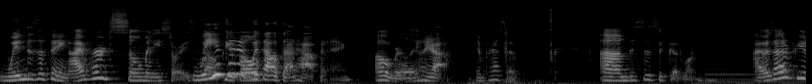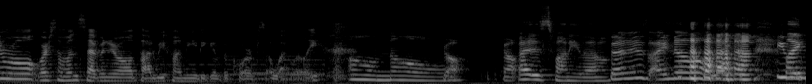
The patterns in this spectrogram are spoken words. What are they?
wind is a thing. I've heard so many stories. We did it without that happening. Oh, really? Yeah. Impressive. Um, this is a good one. I was at a funeral where someone's seven-year-old thought it'd be funny to give the corpse a wet willy. Oh no. Yeah, yeah. That is funny though. That is, I know. Like, he like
